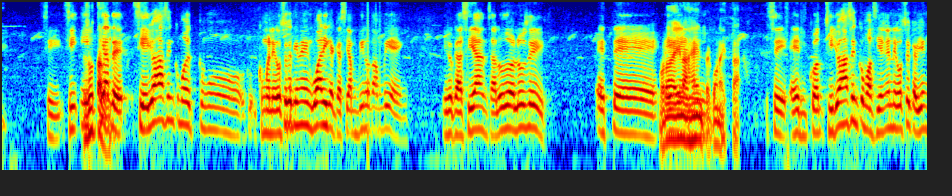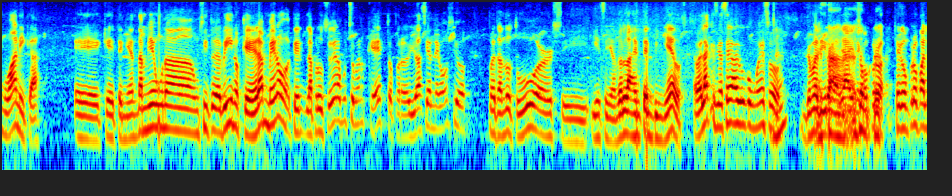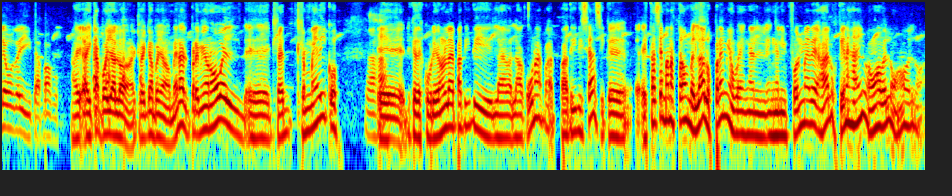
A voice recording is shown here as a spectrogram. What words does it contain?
Sí, sí, y fíjate, si ellos hacen como, como, como el negocio que tienen en Guánica, que hacían vino también, y lo que hacían, saludos Lucy, este... Por ahí la gente conectada. Sí, el, si ellos hacen como hacían el negocio que había en Guánica, eh, que tenían también una, un sitio de vinos que eran menos, la producción era mucho menos que esto, pero ellos hacían negocio pues dando tours y, y enseñándole a la gente el viñedo. La verdad que si hace algo como eso, yo me tiro allá y te compro, te compro un par de botellitas, vamos. Hay, hay, que apoyarlo, hay que apoyarlo. Mira, el premio Nobel, eh, tres, médicos eh, que descubrieron la hepatitis, la, la vacuna hepatitis C, así que esta semana estaban, ¿verdad? Los premios en el, en el informe de, ah, los tienes ahí, vamos a verlo, vamos a verlo.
